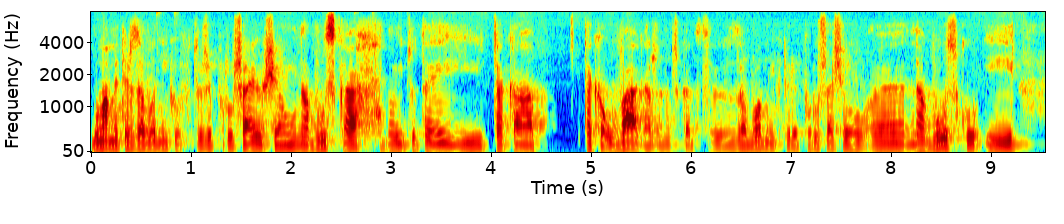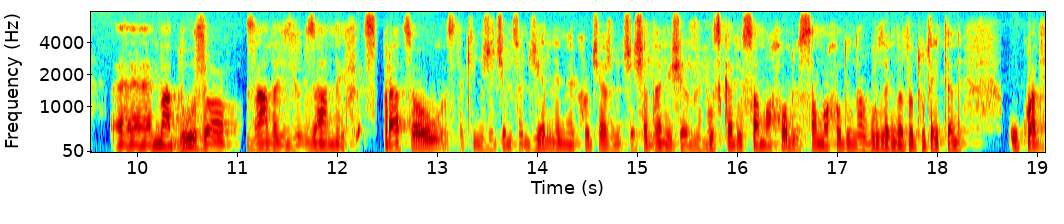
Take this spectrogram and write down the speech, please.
bo mamy też zawodników, którzy poruszają się na wózkach. No i tutaj taka, taka uwaga, że na przykład zawodnik, który porusza się na wózku i ma dużo zadań związanych z pracą, z takim życiem codziennym, jak chociażby przesiadanie się z wózka do samochodu, z samochodu na wózek, no to tutaj ten układ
